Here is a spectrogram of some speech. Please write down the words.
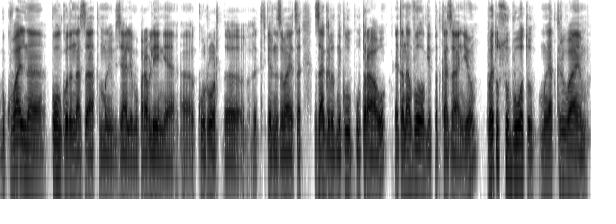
Буквально полгода назад мы взяли в управление э, курорт, э, это теперь называется загородный клуб Утрау. Это на Волге под Казанью. В эту субботу мы открываем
